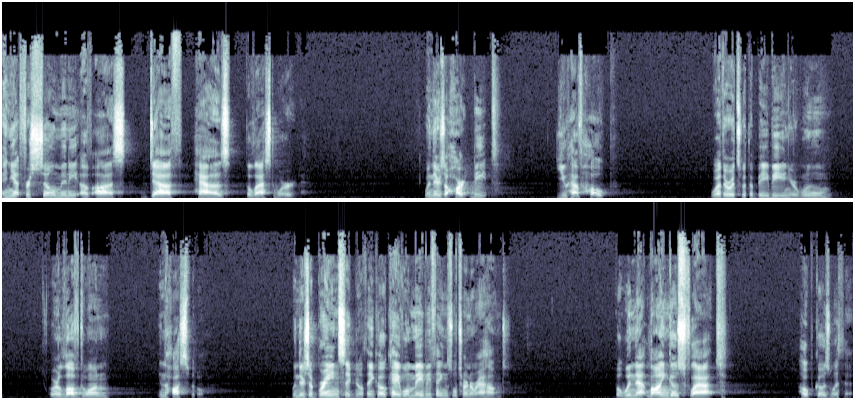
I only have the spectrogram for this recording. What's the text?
And yet, for so many of us, death has the last word. When there's a heartbeat, you have hope. Whether it's with a baby in your womb or a loved one in the hospital. When there's a brain signal, think, okay, well, maybe things will turn around. But when that line goes flat, hope goes with it.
